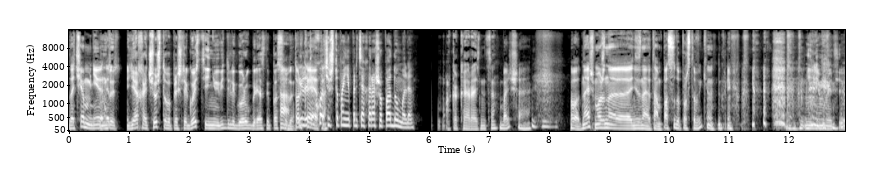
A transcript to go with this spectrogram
Зачем мне... Ну, это- то есть я хочу, чтобы пришли гости и не увидели гору грязной посуды. только Или ты это. хочешь, чтобы они про тебя хорошо подумали? А какая разница? Большая. Вот, знаешь, можно, не знаю, там посуду просто выкинуть, например. Не, не мыть ее.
